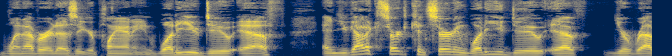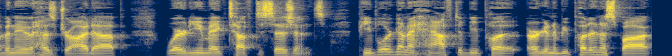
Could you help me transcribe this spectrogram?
whenever it is that you're planning. What do you do if, and you got to start considering what do you do if your revenue has dried up? Where do you make tough decisions? People are going to have to be put, are going to be put in a spot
